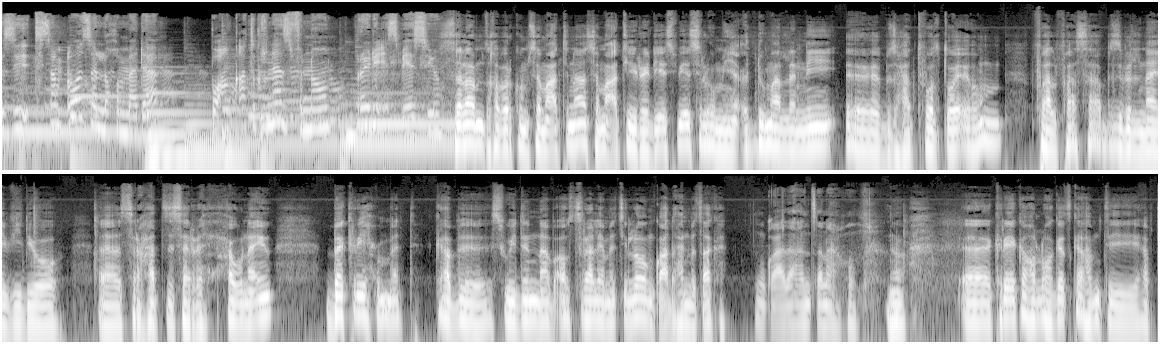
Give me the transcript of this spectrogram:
እዚ እትሰምዕዎ ዘለኹም መደብ ብቋንቋ ትግርኛ ዝፍኖ ሬድዮ ኤስቤስ እዩ ሰላም ዝኸበርኩም ሰማዕትና ሰማዕቲ ሬድዮ ኤስቤስ ሎሚ ዕዱም ኣለኒ ብዙሓት ትፈልጥዎ ኢኹም ፋልፋሳ ብዝብል ናይ ቪድዮ ስራሓት ዝሰርሕ ሓውና እዩ በክሪ ሕመት ካብ ስዊድን ናብ ኣውስትራልያ መፂሎ እንቋዕ ድሓን መፃካ እንቋዕ ደሓን ጽናሕኹም ክርእካ ከለኹ ገጽካ ከምቲ ኣብቲ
